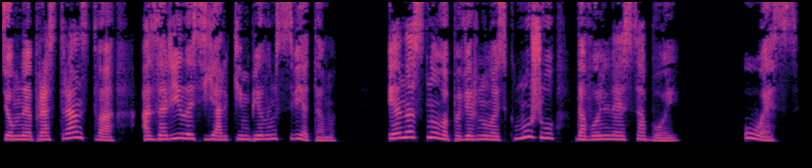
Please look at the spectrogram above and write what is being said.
Темное пространство озарилось ярким белым светом, и она снова повернулась к мужу, довольная собой. Уэс.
